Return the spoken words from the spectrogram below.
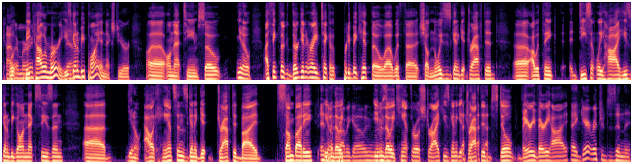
Kyler Murray? Be Kyler Murray. He's Yeah. going to be playing next year uh, on that team. So you know, I think they're they're getting ready to take a pretty big hit though. Uh, with uh, Sheldon Neuse is going to get drafted. Uh, I would think decently high. He's going to be gone next season. Uh, you know, Alec Hansen's going to get drafted by somebody, And even though probably he, go, even even though he can't throw a strike, he's going to get drafted still very very high. Hey, Garrett Richards is in the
